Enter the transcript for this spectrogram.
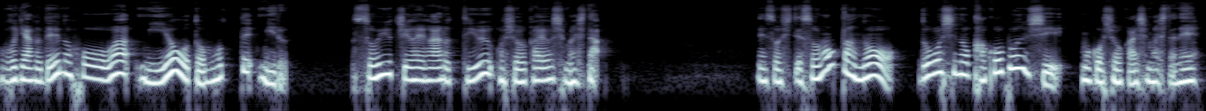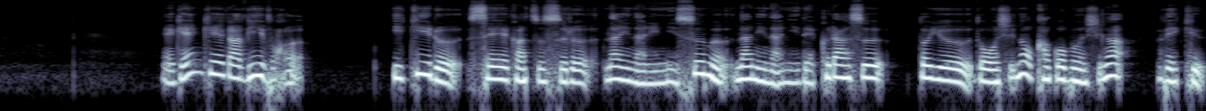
お逆での方は見ようと思って見る。そういう違いがあるっていうご紹介をしました。そしてその他の動詞の過去分詞もご紹介しましたね。え原型が vivre 生きる、生活する、何々に住む、何々で暮らすという動詞の過去分詞が vécu。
